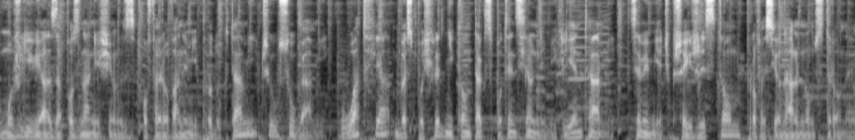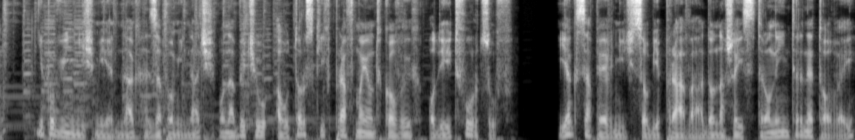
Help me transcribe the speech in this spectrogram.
umożliwia zapoznanie się z oferowanymi produktami czy usługami, ułatwia bezpośredni kontakt z potencjalnymi klientami. Chcemy mieć przejrzystą, profesjonalną stronę. Nie powinniśmy jednak zapominać o nabyciu autorskich praw majątkowych od jej twórców. Jak zapewnić sobie prawa do naszej strony internetowej?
